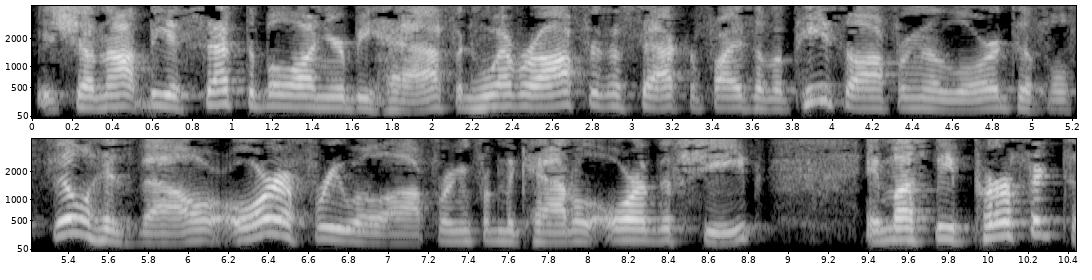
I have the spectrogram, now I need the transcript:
It shall not be acceptable on your behalf. And whoever offers a sacrifice of a peace offering to the Lord to fulfill his vow, or a freewill offering from the cattle or the sheep, it must be perfect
